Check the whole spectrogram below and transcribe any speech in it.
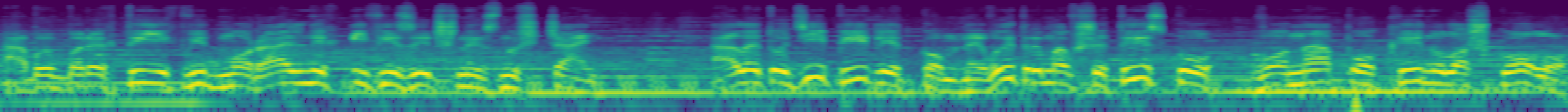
аби вберегти їх від моральних і фізичних знущань. Але тоді, підлітком, не витримавши тиску, вона покинула школу,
